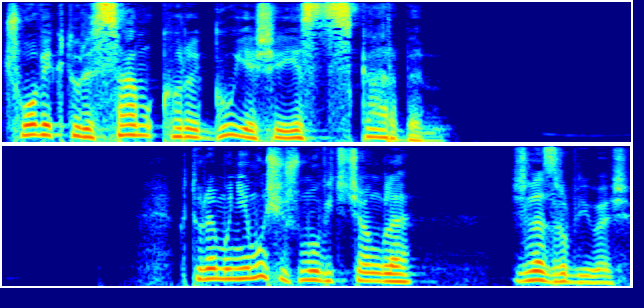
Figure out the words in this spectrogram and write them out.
Człowiek, który sam koryguje się, jest skarbem, któremu nie musisz mówić ciągle: źle zrobiłeś.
